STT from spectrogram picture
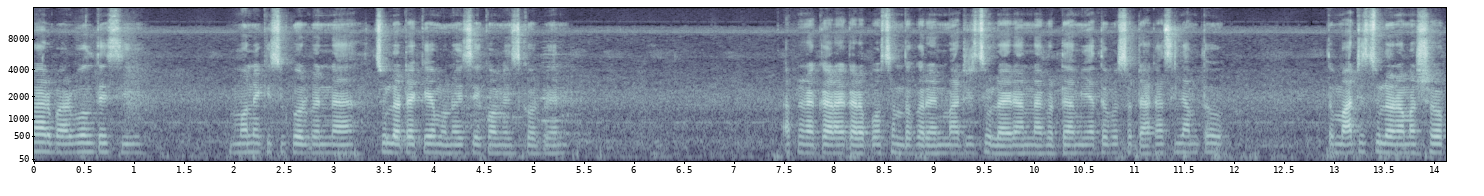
বারবার বলতেছি, মনে কিছু করবেন না, চুলাটা কেমন হয়েছে কমেন্টস করবেন। আপনারা কারা কারা পছন্দ করেন মাটির চুলায় রান্না করতে? আমি এত বছর ঢাকা ছিলাম তো তো মাটির চুলার আমার শখ।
